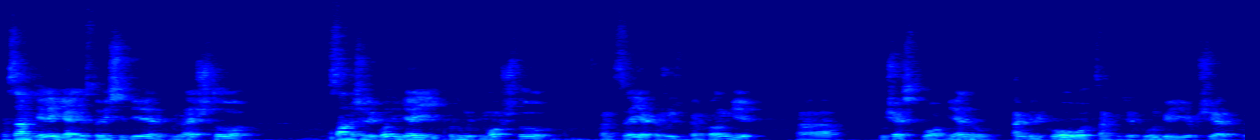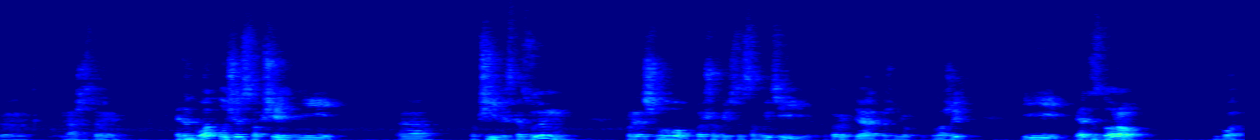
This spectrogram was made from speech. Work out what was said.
На самом деле, я не устаю себе напоминать, что в самом начале года я и подумать не мог, что в конце я окажусь в Гонконге, а, учась по обмену так далеко от Санкт-Петербурга и вообще от э, нашей страны. Этот год получился вообще не э, вообще непредсказуемым. Произошло большое количество событий, которых я даже не мог предположить. И это здорово. Вот.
